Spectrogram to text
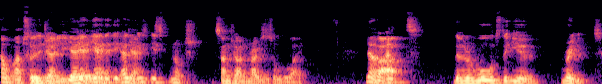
oh, So the absolutely. journey, Yeah, yeah, yeah. It has, yeah. It's, it's not sunshine and roses all the way, No, and- but the rewards that you've reaped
